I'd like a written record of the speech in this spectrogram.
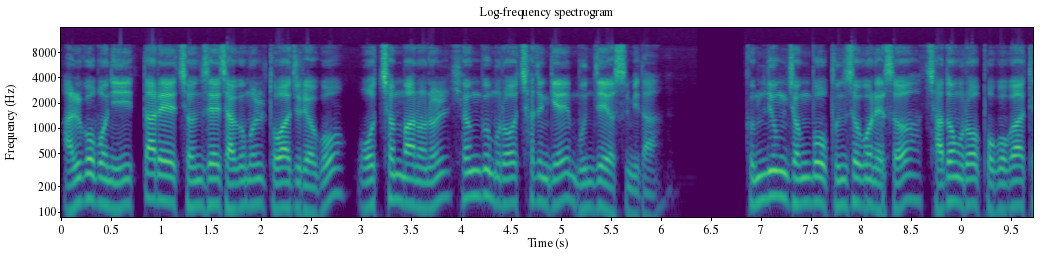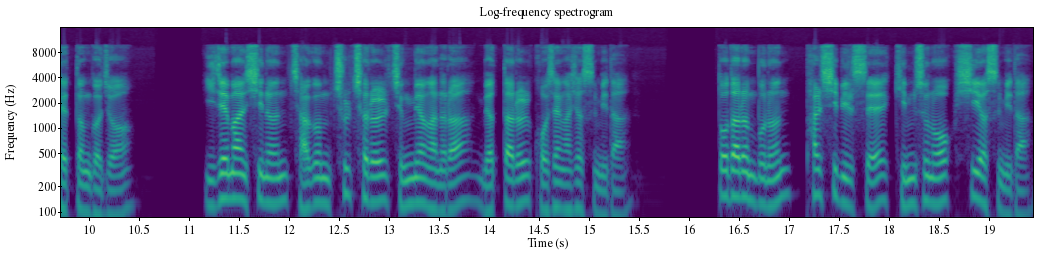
알고 보니 딸의 전세 자금을 도와주려고 5천만 원을 현금으로 찾은 게 문제였습니다. 금융정보분석원에서 자동으로 보고가 됐던 거죠. 이재만 씨는 자금 출처를 증명하느라 몇 달을 고생하셨습니다. 또 다른 분은 81세 김순옥 씨였습니다.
